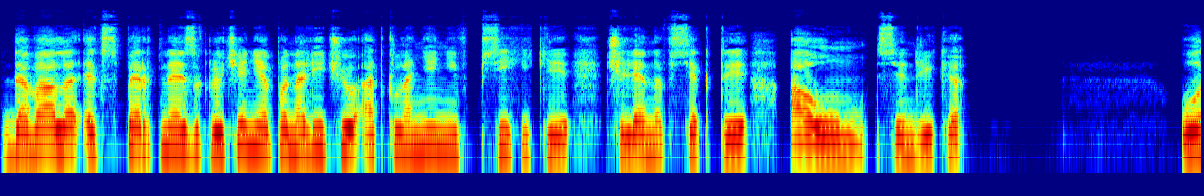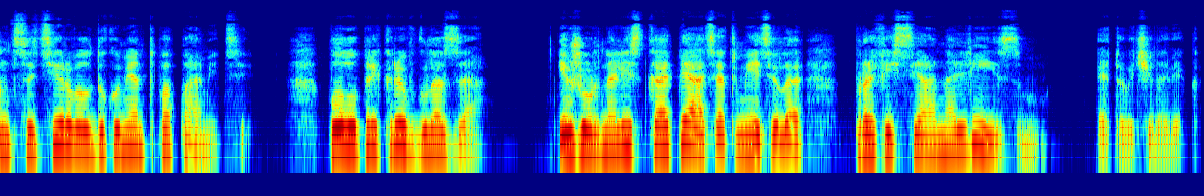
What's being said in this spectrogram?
давала экспертное заключение по наличию отклонений в психике членов секты Аум Синрике. Он цитировал документ по памяти, полуприкрыв глаза, и журналистка опять отметила профессионализм этого человека.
